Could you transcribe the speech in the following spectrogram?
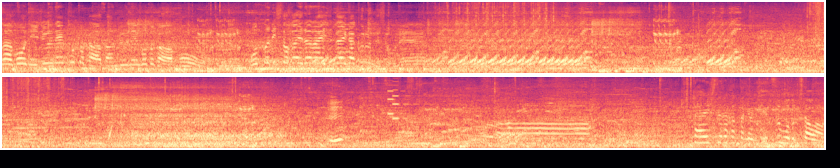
まあもう20年後とか30年後とかはもう、本当に人がいらない時代が来るんでしょうね。したは、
